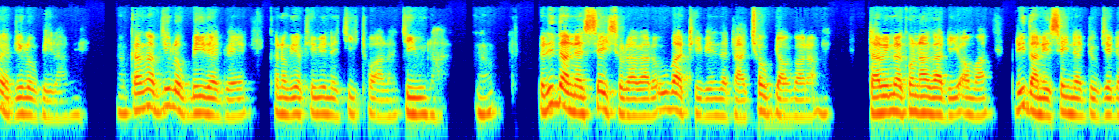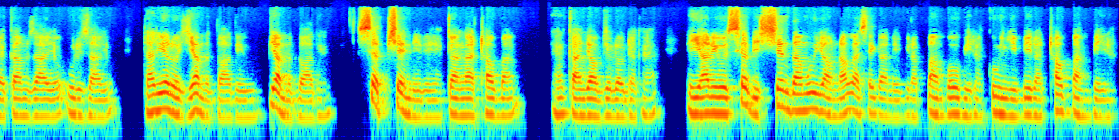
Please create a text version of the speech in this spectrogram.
ပဲပြုလုပ်ပေးတာပဲ ကံကပြုလုပ်ပေးတဲ့အတွက်ခန္ဓာကြီးဖြည်းဖြည်းနဲ့ကြည်ထွားလာကြည်ယူလာနော်ပရိသတ်နဲ့စိတ်ဆိုတာကတော့ဥပတိပင်းစဒါချုပ်ပြောက်သွားတာပဲဒါပေမဲ့ခုနကဒီအောက်မှာပရိသတ်နဲ့စိတ်နဲ့တူဖြစ်တဲ့ကမ္မဇာယုဥရဇာယုဒါတွေကတော့ရပ်မသွားသေးဘူးပြတ်မသွားသေးဘူးဆက်ဖြစ်နေတယ်ကံကထောက်ပံ့ကံကြောင့်ပြုလုပ်တဲ့ကံဒီဟာတွေကိုဆက်ပြီးရှင်သန်မှုရောက်နောက်ကစိတ်ကနေပြီးတော့ပံ့ပိုးပြီးတော့ကုညီပြီးတော့ထောက်ပံ့ပြီးတော့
